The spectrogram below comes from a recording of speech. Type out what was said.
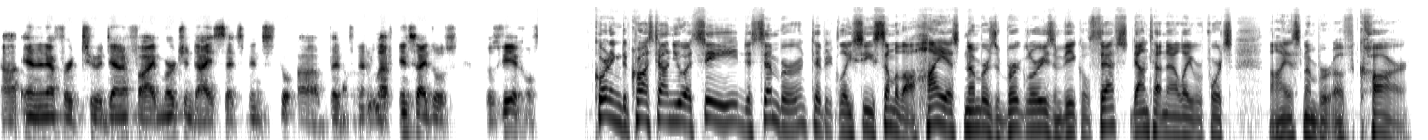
uh, in an effort to identify merchandise that's been sto- uh, that's been left inside those those vehicles. According to Crosstown USC, December typically sees some of the highest numbers of burglaries and vehicle thefts. Downtown LA reports the highest number of car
